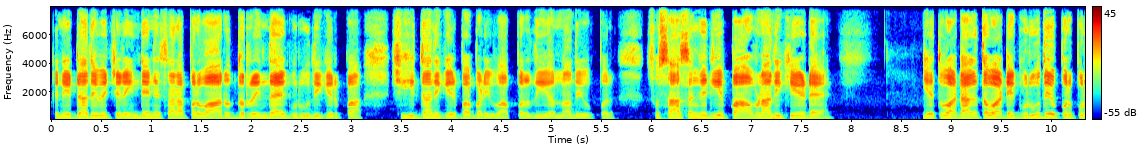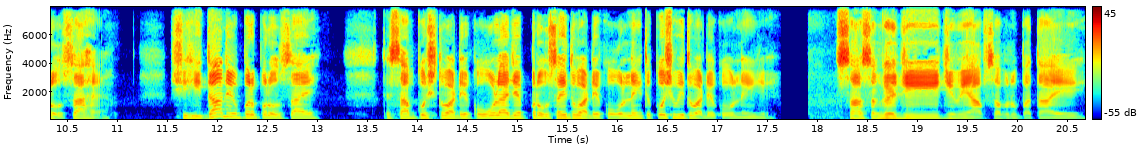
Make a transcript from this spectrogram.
ਕੈਨੇਡਾ ਦੇ ਵਿੱਚ ਰਹਿੰਦੇ ਨੇ, ਸਾਰਾ ਪਰਿਵਾਰ ਉੱਧਰ ਰਹਿੰਦਾ ਹੈ, ਗੁਰੂ ਦੀ ਕਿਰਪਾ, ਸ਼ਹੀਦਾਂ ਦੀ ਕਿਰਪਾ ਬੜੀ ਵਾਪਰਦੀ ਹੈ ਉਹਨਾਂ ਦੇ ਉੱਪਰ। ਸੋ ਸਾਧ ਸੰਗਤ ਜੀ, ਇਹ ਭਾਵਨਾ ਦੀ ਖੇਡ ਹੈ। ਜੇ ਤੁਹਾਡਾ, ਤੁਹਾਡੇ ਗੁਰੂ ਦੇ ਉੱਪਰ ਭਰੋਸਾ ਹੈ, ਸ਼ਹੀਦਾਂ ਦੇ ਉੱਪਰ ਭਰੋਸਾ ਹੈ, ਤੇ ਸਭ ਕੁਝ ਤੁਹਾਡੇ ਕੋਲ ਹੈ। ਜੇ ਭਰੋਸਾ ਹੀ ਤੁਹਾਡੇ ਕੋਲ ਨਹੀਂ, ਤੇ ਕੁਝ ਵੀ ਤੁਹਾਡੇ ਕੋਲ ਨਹੀਂ ਜੇ। ਸਾਧ ਸੰਗਤ ਜੀ, ਜਿਵੇਂ ਆਪ ਸਭ ਨੂੰ ਪਤਾ ਏ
